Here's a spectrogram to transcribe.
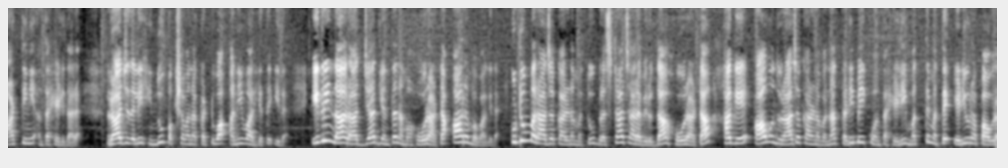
ಮಾಡ್ತೀನಿ ಅಂತ ಹೇಳಿದ್ದಾರೆ. ರಾಜ್ಯದಲ್ಲಿ ಹಿಂದೂ ಪಕ್ಷವನ್ನ ಕಟ್ಟುವ ಅನಿವಾರ್ಯತೆ ಇದೆ. ಇದರಿಂದ ರಾಜ್ಯಾದ್ಯಂತ ನಮ್ಮ ಹೋರಾಟ ಆರಂಭವಾಗಿದೆ. ಕುಟುಂಬ ರಾಜಕಾರಣ ಮತ್ತು ಭ್ರಷ್ಟಾಚಾರ ವಿರುದ್ಧ ಹೋರಾಟ, ಹಾಗೆ ಆ ಒಂದು ರಾಜಕಾರಣವನ್ನ ತಡಿಬೇಕು ಅಂತ ಹೇಳಿ ಮತ್ತೆ ಮತ್ತೆ ಯಡಿಯೂರಪ್ಪ ಅವರ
